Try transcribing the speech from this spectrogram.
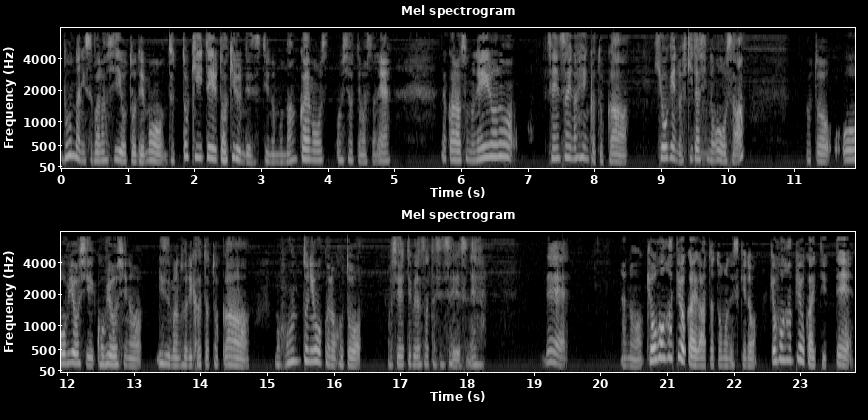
どんなに素晴らしい音でもずっと聞いていると飽きるんですっていうのも何回もおっしゃってましたね。だからその音色の繊細な変化とか、表現の引き出しの多さ、あと、大拍子、小拍子のリズムの取り方とか、もう本当に多くのことを教えてくださった先生ですね。で、あの、教本発表会があったと思うんですけど、教本発表会って言って、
